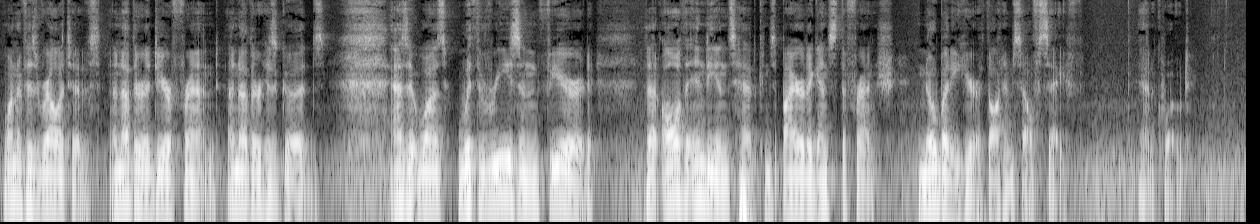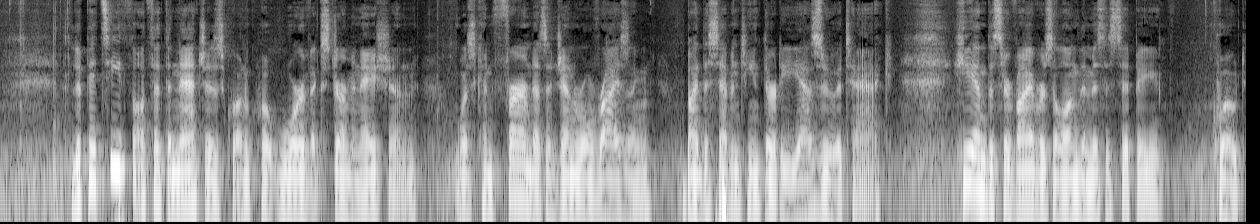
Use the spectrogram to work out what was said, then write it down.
one of his relatives, another a dear friend, another his goods. As it was, with reason, feared that all the Indians had conspired against the French. Nobody here thought himself safe. Le Petit thought that the Natchez quote-unquote war of extermination was confirmed as a general rising by the 1730 Yazoo attack. He and the survivors along the Mississippi, quote,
